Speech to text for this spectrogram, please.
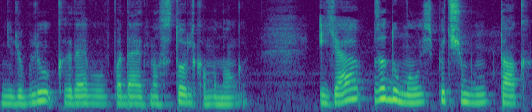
Не люблю, когда его выпадает настолько много. И я задумалась, почему так.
